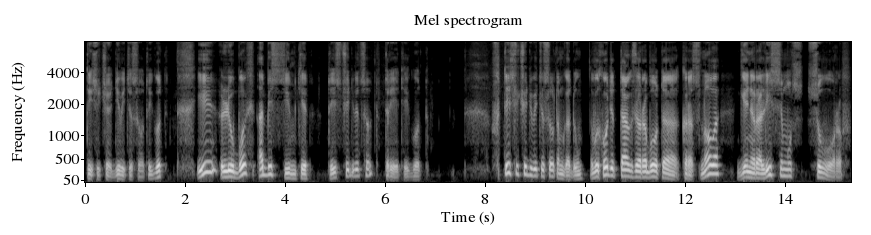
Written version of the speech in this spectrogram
1900 год, и «Любовь Абиссинки», 1903 год. В 1900 году выходит также работа Краснова «Генералиссимус Суворов».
